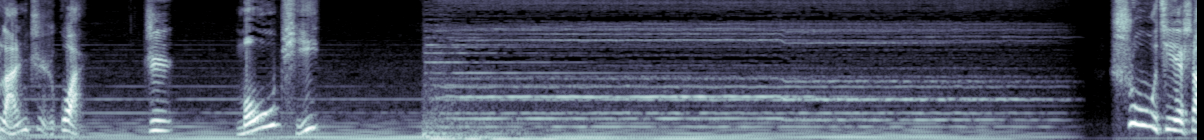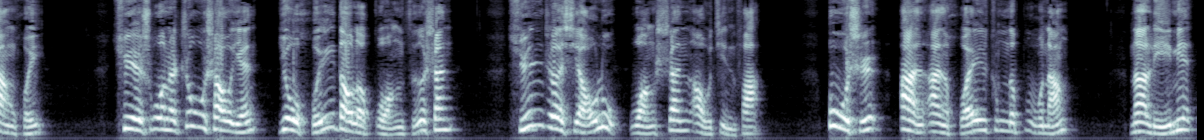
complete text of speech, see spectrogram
蓝志怪之谋皮。书接上回，却说那周少言又回到了广泽山，循着小路往山坳进发，不时暗暗怀中的布囊，那里面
